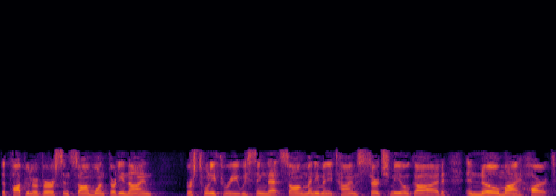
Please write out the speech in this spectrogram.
The popular verse in Psalm 139, verse 23, we sing that song many, many times. Search me, O God, and know my heart.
